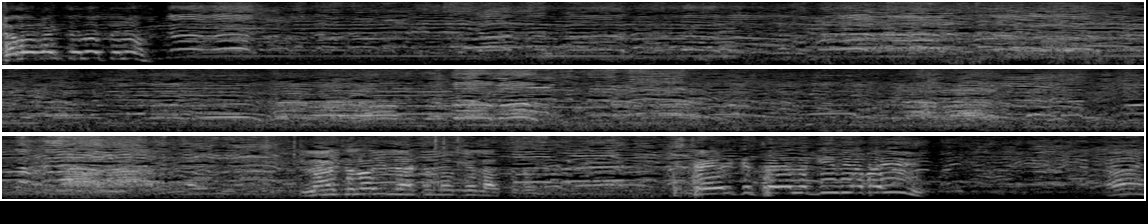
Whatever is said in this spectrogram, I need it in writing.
ਚਲੋ ਭਾਈ ਚਲੋ ਚਲੋ। ਲੈ ਚਲੋ ਜੀ, ਲੈ ਚਲੋ ਕੇ ਲੈ ਚਲੋ ਸਟੇਜ ਕਿੱਥੇ ਲੱਗੀ ਵੀ ਆ ਬਾਈ? ਹਾਂ?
